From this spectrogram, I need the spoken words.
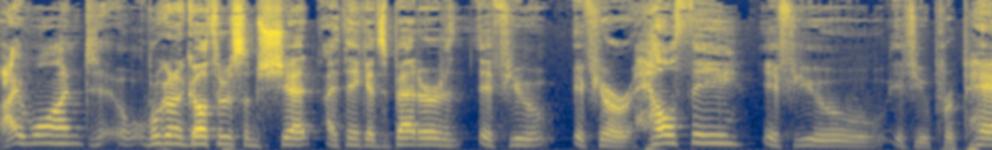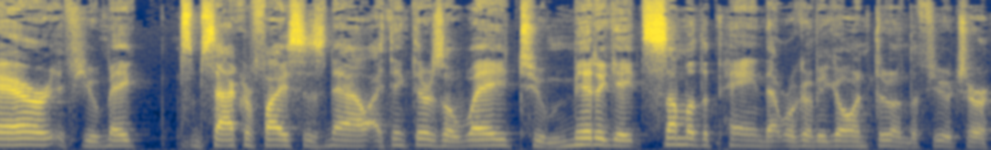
I want we're going to go through some shit. I think it's better if you if you're healthy, if you if you prepare, if you make some sacrifices now. I think there's a way to mitigate some of the pain that we're going to be going through in the future.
